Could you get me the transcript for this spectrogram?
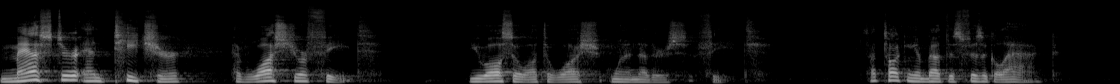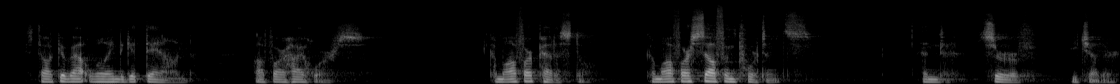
master and teacher, have washed your feet, you also ought to wash one another's feet. It's not talking about this physical act. It's talking about willing to get down off our high horse, come off our pedestal, come off our self importance, and serve each other.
